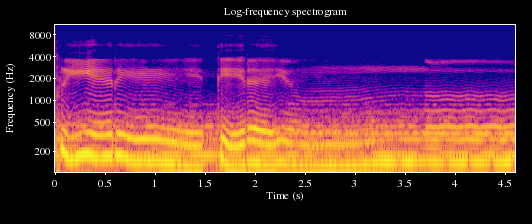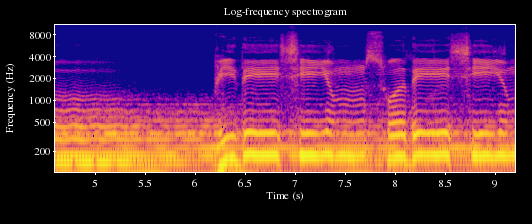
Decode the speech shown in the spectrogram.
പ്രിയരെ തിരയുന്നു. വിദേശിയും സ്വദേശിയും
